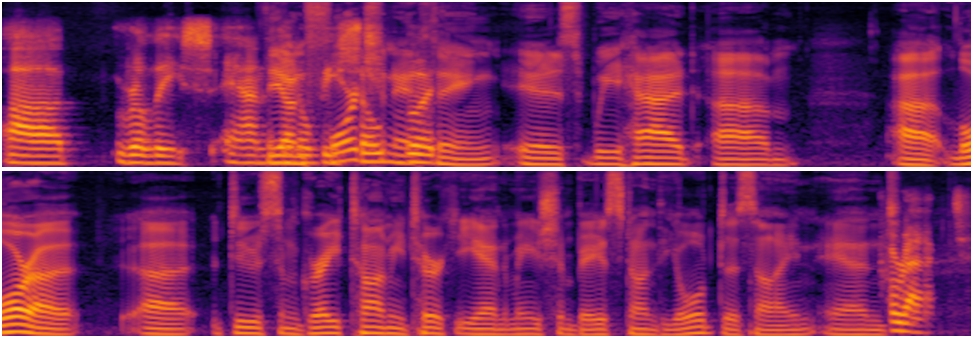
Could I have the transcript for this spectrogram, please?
uh release and the it'll be so unfortunate good. thing is we had um, uh, Laura uh, do some great Tommy Turkey animation based on the old design, and Correct.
